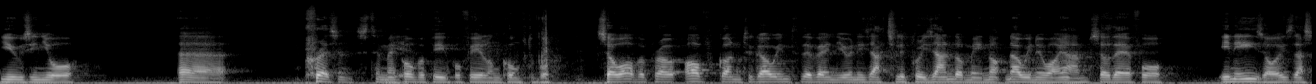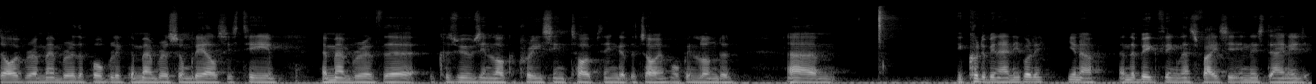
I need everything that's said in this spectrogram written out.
using your uh, presence to make other people feel uncomfortable. So I've appro- I've gone to go into the venue and he's actually put his hand on me, not knowing who I am. So therefore, in his eyes, that's either a member of the public, a member of somebody else's team, a member of the because we was in like a precinct type thing at the time up in London. Um, it could have been anybody, you know. And the big thing, let's face it, in this day and age,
